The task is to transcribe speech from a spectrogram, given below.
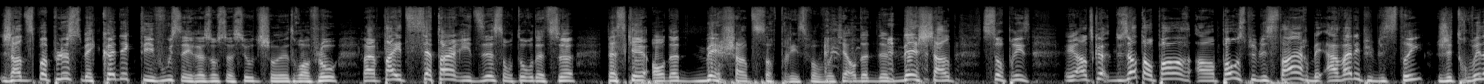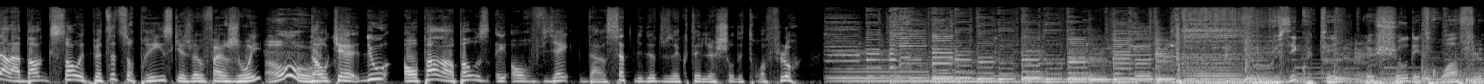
J'en dis pas plus, mais connectez-vous sur les réseaux sociaux du show des Trois Flots vers peut-être 7h10 autour de ça, parce qu'on a de méchantes surprises pour vous. On a de méchantes surprises. Et en tout cas, nous autres, on part en pause publicitaire, mais avant les publicités, j'ai trouvé dans la banque son une petite surprise que je vais vous faire jouer. Oh! Donc, euh, nous, on part en pause et on revient dans 7 minutes. Vous écoutez le show des Trois Flots. Écoutez le show des trois flots.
